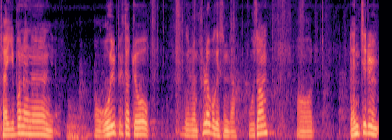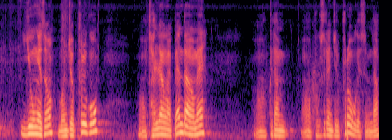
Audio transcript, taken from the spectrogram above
자 이번에는 어, 오일 필터 쪽을 풀어보겠습니다. 우선 어, 렌즈를 이용해서 먼저 풀고 어, 잔량을 뺀 다음에 어, 그 다음 어, 복수 렌즈를 풀어보겠습니다.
